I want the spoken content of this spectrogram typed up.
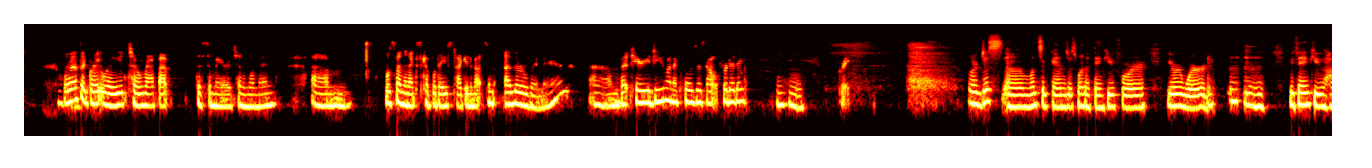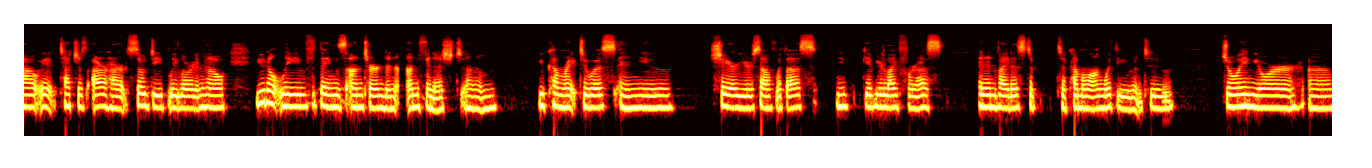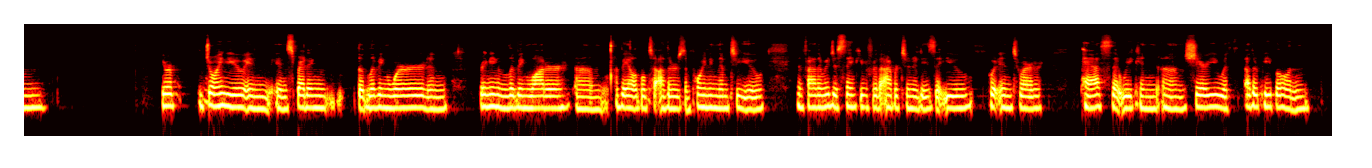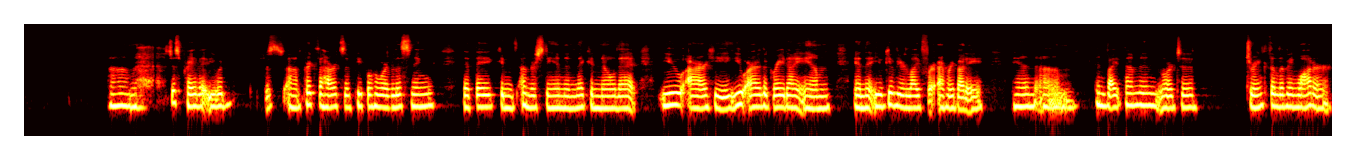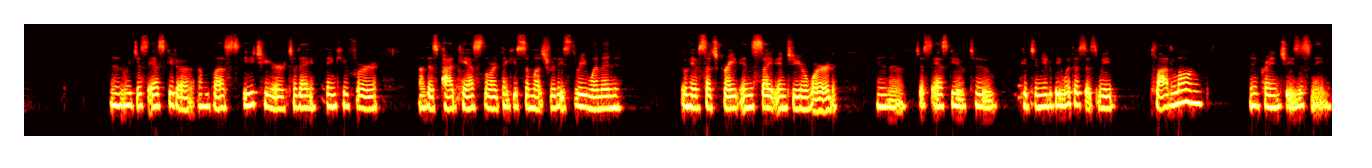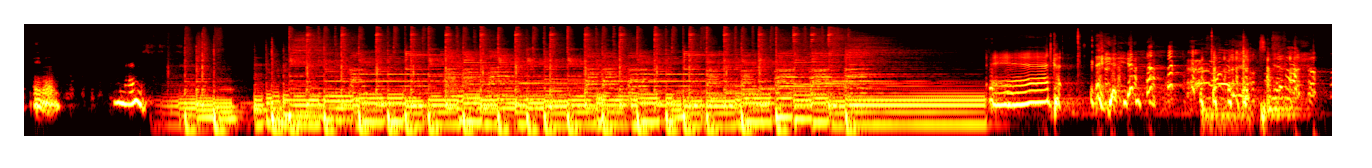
Well, that's a great way to wrap up the Samaritan woman. Um, we'll spend the next couple days talking about some other women. Um, mm-hmm. but Terry, do you want to close us out for today? Mm-hmm. Great. Lord, just um, once again, just want to thank you for your word. we thank you how it touches our hearts so deeply, Lord, and how you don't leave things unturned and unfinished. Um, you come right to us and you share yourself with us you give your life for us and invite us to, to come along with you and to join your um, your join you in in spreading the living word and bringing living water um, available to others and pointing them to you. And Father, we just thank you for the opportunities that you put into our paths that we can um, share you with other people and um, just pray that you would just um, prick the hearts of people who are listening, that they can understand and they can know that you are He, you are the great I am, and that you give your life for everybody. And um, invite them in, Lord, to drink the living water. And we just ask you to um, bless each here today. Thank you for uh, this podcast, Lord. Thank you so much for these three women who have such great insight into your word. And uh, just ask you to continue to be with us as we plod along and pray in Jesus' name. Amen. Amen.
